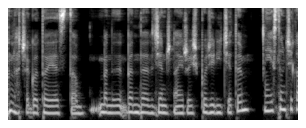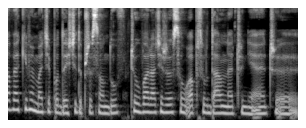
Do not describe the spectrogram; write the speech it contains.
dlaczego to jest. To będę, będę wdzięczna, jeżeli się podzielicie tym. Jestem ciekawa, jakie Wy macie podejście do przesądów. Czy uważacie, że są absurdalne, czy nie, czy,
